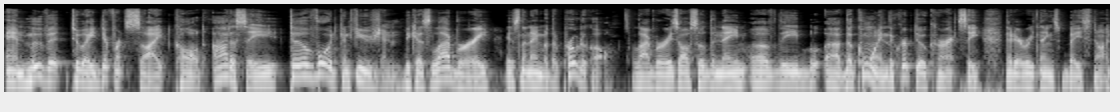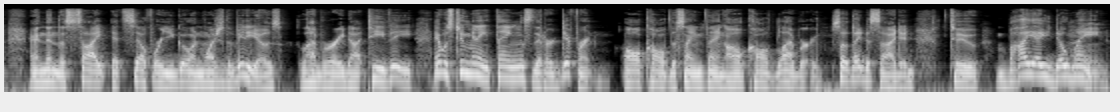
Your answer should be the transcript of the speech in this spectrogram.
and move it to a different site called Odysee to avoid confusion because LBRY is the name of the protocol. LBRY is also the name of the uh, the coin, the cryptocurrency that everything's based on. And then the site itself where you go and watch the videos, LBRY.tv, it was too many things that are different, all called the same thing, all called library. So they decided to buy a domain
